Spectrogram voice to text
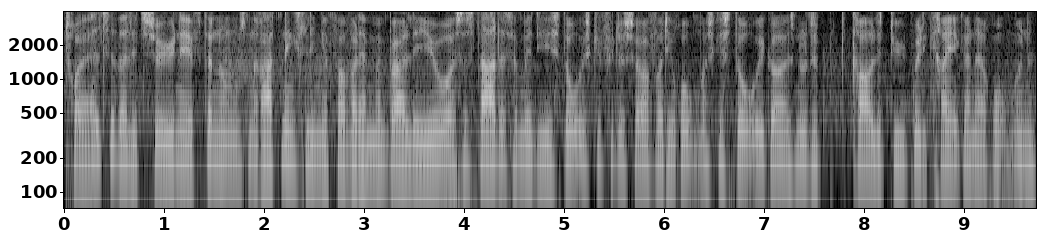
tror jeg altid været lidt søgende efter nogle sådan retningslinjer for, hvordan man bør leve, og så startede så med de historiske filosofer, de romerske stoikere, og så nu er det gravet lidt dybere, de grækerne og romerne.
